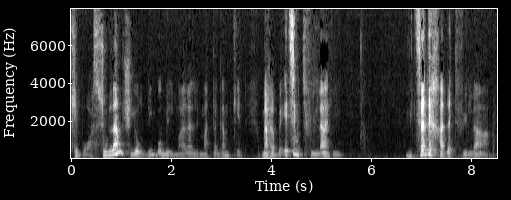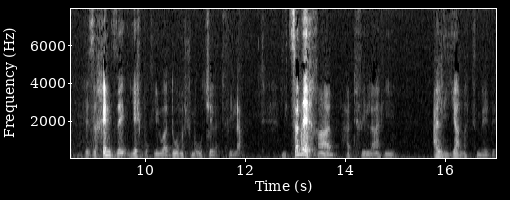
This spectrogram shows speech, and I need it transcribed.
כמו הסולם שיורדים בו מלמעלה למטה גם כן. כלומר, בעצם תפילה היא, מצד אחד התפילה, ולכן זה, יש פה כאילו הדו משמעות של התפילה. מצד האחד, התפילה היא עלייה מתמדת.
